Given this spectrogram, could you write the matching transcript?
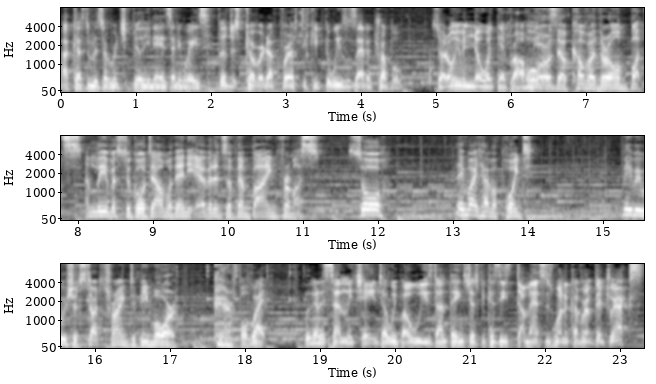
Our customers are rich billionaires, anyways. They'll just cover it up for us to keep the weasels out of trouble. So I don't even know what their problem Or is. Or they'll cover their own butts and leave us to go down with any evidence of them buying from us. So, they might have a point. Maybe we should start trying to be more careful. What? We're gonna suddenly change how we've always done things just because these dumbasses want to cover up their tracks?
